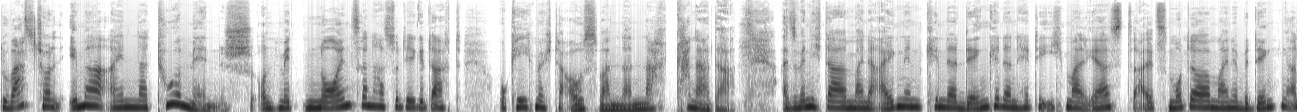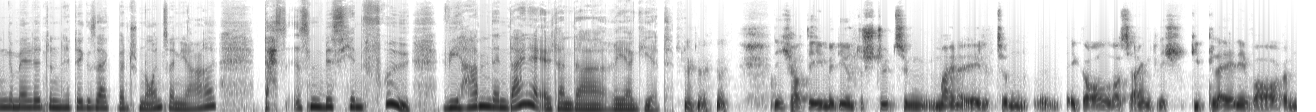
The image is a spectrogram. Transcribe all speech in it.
Du warst schon immer ein Naturmensch und mit 19 hast du dir gedacht, okay, ich möchte auswandern nach Kanada. Also wenn ich da an meine eigenen Kinder denke, dann hätte ich mal erst als Mutter meine Bedenken angemeldet und hätte gesagt, Mensch, 19 Jahre, das ist ein bisschen früh. Wie haben denn deine Eltern da reagiert? Ich hatte immer die Unterstützung meiner Eltern, egal was eigentlich die Pläne waren.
